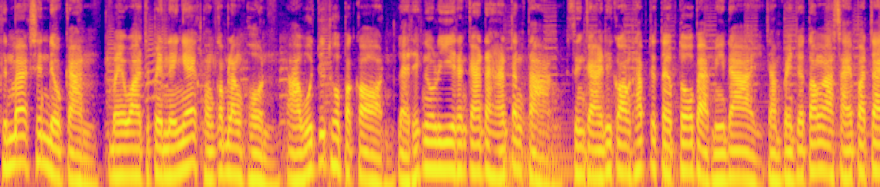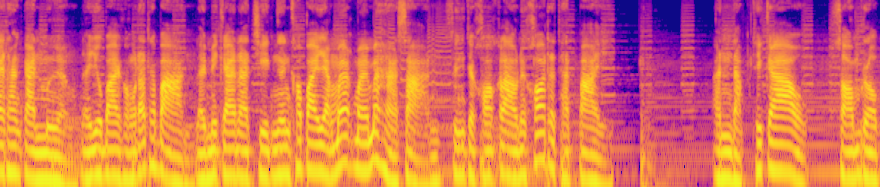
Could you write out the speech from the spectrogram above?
ขึ้นมากเช่นเดียวกัน ไม่ว่าจะเป็นในแง่ของกำลังพล อาวุธยุทโธปกรณ์ และเทคโนโลยีทางการทหารต่างๆ ซึ่งการที่กองทัพจะเติบโตแบบนี้ได้จำเป็นจะต้องอาศัยปัจจัยทางการเมือง นโยบายของรัฐบาล และมีการอัดฉีดเงินเข้าไปอย่างมากมายมหาศาล ซึ่งจะขอกล่าวในข้อถัดไป อันดับที่ 9 ซ้อมรบ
